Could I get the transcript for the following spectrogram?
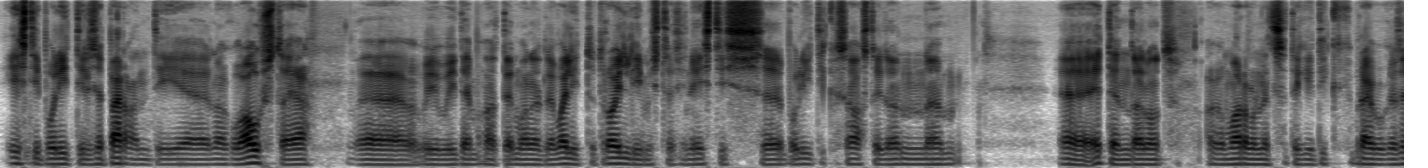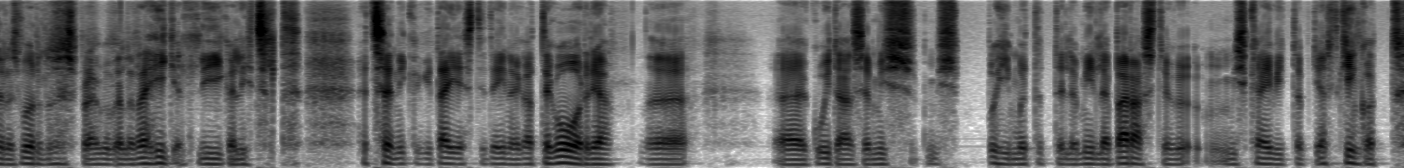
Eesti poliitilise pärandi äh, nagu austaja äh, või, või tema, tema nende valitud rolli, mis ta siin Eestis poliitikas aastaid on etendanud, aga ma arvan, et sa tegid ikkagi praegu ka selles võrdluses praegu talle räigelt liiga lihtsalt. et see on ikkagi täiesti teine kategooria, kuidas ja mis, mis põhimõtetel ja mille pärast ja mis käivitab Gerd Kingot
